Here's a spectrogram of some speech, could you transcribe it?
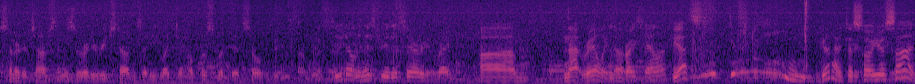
Senator Thompson has already reached out and said he'd like to help us with it. So, so you know the history of this area, right? Um, not really, no. Bryce Allen? Yes. Good, I just saw your son.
